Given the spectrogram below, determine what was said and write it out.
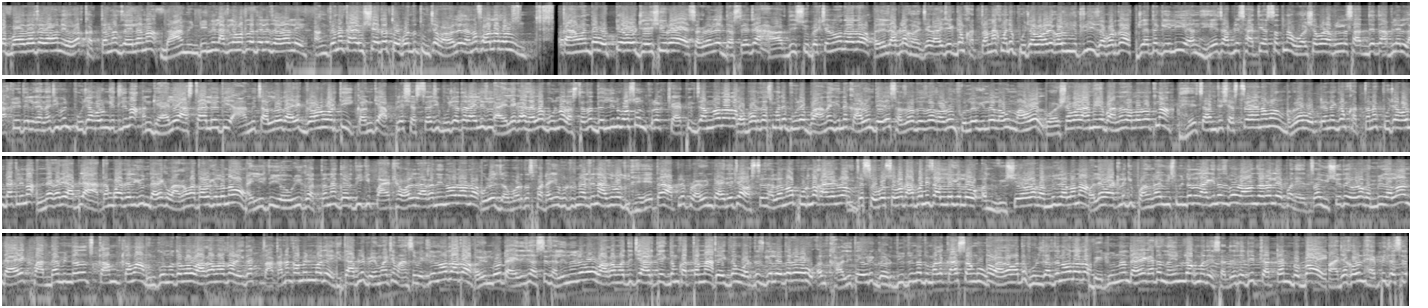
आपल्या पळदाच्या गावाने एवढा खतरनाक जायला ना. दहा मिनिटांनी लागलं म्हटलं त्याला जळाले. सांगतो ना काय विषय आता तोपर्यंत तुमच्या भावाला जा ना फॉलो करून काय म्हणता मोठे हो जय शिवराय. सगळ्याला दसऱ्याच्या हार्दिक शुभेच्छा ना दादा? पहिले आपल्या घरच्या गाडीची एकदम खतरनाकमध्ये पूजा वगैरे करून घेतली जबरदस्त पूजा आता केली. आणि हेच आपले साथी असतात ना वर्षभर आपल्याला साथ देतात. आपल्या लाकडी तेलघाण्याची पण पूजा करून घेतली ना. आणि घ्यायला आस्था आली होती. आम्ही चाललो डायरेक्ट ग्राउंड वरती कारण की आपल्या शस्त्राची पूजा तर राहिलीच राहिले काय झालं? पूर्ण रस्त्यातच दिल्लीनं बसून. पुरं ट्रॅफिक जाम ना दादा. जबरदस्त मध्ये पुरे बाणं गिणं काढून दिले सजा दुजा करून फुलं गिलं लावून माहोल. वर्षभर आम्ही हे बाणं चालवतात ना. हेच आमचे शस्त्र आहे ना मग. सगळ्या बोट्याने एकदम खतरनाक पूजा करून टाकली ना संध्याकाळी आपल्या आतंकवाद्याला घेऊन डायरेक्ट वाघामातावर गेलो ना पहिली ती एवढी खतरनाक गर्दी की पाय ठेवायला जागा नाही ना हो दादा. पुढे जबरदस्त फटाके फुटून आले ना आजूबाजू हे तर आपल्या प्रवीण कायद्याच्या हस्ते झालं ना पूर्ण कार्यक्रम. इथे सोबत सोबत आपणही चाललो गेलो. आणि विषय एवढा गंभीर झाला ना. मला वाटलं की पंधरा वीस मिनिटं तर लागेनच भाऊ राऊंड झाला पण याचा विषय तर एवढा गंभीर झाला ना डायरेक्ट पाच दहा मिनिटातच काम तमाम. कोण होतं भाऊ वाघा मारतो एकदा टाका ना कमेंटमध्ये. इथे आपले प्रेमाचे माणसं भेटले नव्हते आता प्रवीण भाऊ टायद्याचे हस्ते झाले ना रे भाऊ? वाघा मातेची आरती एकदम खतरनाक. ते एकदम वरतीच गेलो होतं रे भाऊ. आणि खाली तर एवढी गर्दी होती ना तुम्हाला काय सांगू? वागा माता फुल झालं नव्हतं आता भेटून ना हो डायरेक्ट आता नवीन ब्लॉगमध्ये. सध्यासाठी टाटा बब्बा आहे माझ्याकडून हॅपी दसरा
